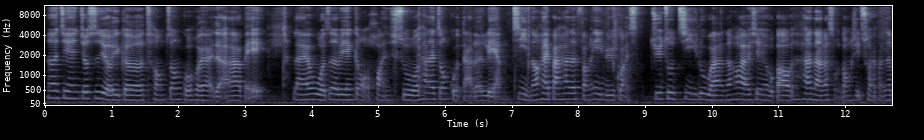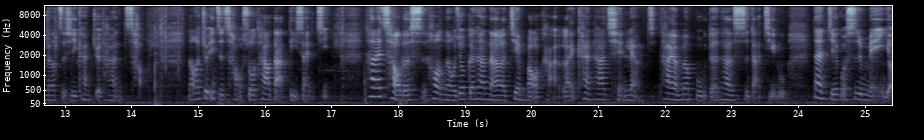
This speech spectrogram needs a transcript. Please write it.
那今天就是有一个从中国回来的阿北来我这边跟我还说，他在中国打了两剂，然后还把他的防疫旅馆居住记录啊，然后还有一些我包他拿了什么东西出来，反正没有仔细看，觉得他很吵。然后就一直吵说他要打第三季，他在吵的时候呢，我就跟他拿了鉴宝卡来看他前两集他有没有补登他的试打记录，但结果是没有。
